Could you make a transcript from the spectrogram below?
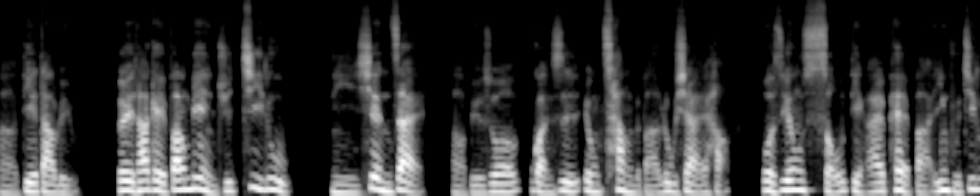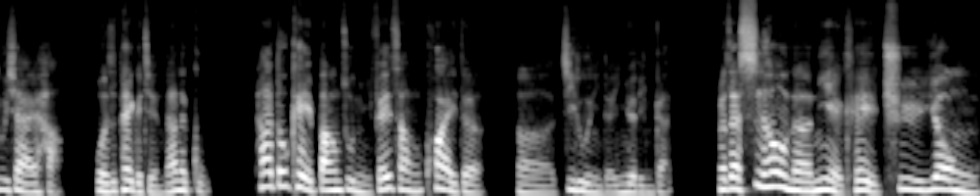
呃 DAW，所以它可以方便你去记录你现在。啊，比如说，不管是用唱的把它录下来好，或者是用手点 iPad 把音符记录下来也好，或者是配个简单的鼓，它都可以帮助你非常快的呃记录你的音乐灵感。那在事后呢，你也可以去用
